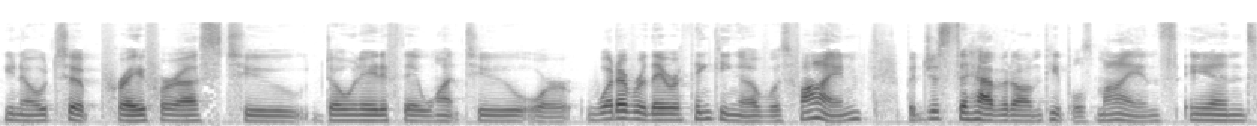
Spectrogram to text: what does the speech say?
you know, to pray for us to donate if they want to or whatever they were thinking of was fine, but just to have it on people's minds. And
